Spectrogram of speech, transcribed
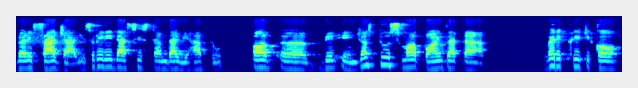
very fragile. It's really that system that we have to all uh, built in. Just two small points that are very critical.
